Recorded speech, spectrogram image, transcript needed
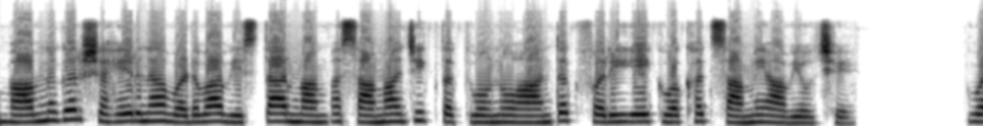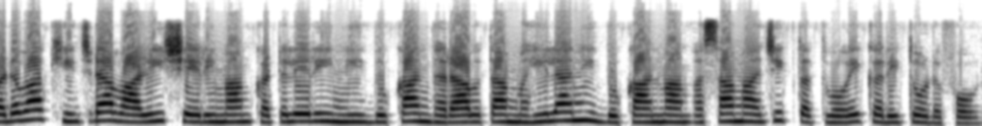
ભાવનગર શહેરના વડવા વિસ્તારમાં અસામાજિક તત્વોનો આતંક ફરી એક વખત સામે આવ્યો છે. વડવા ખીંચડાવાળી શેરીમાં કટલેરીની દુકાન ધરાવતા મહિલાની દુકાનમાં અસામાજિક તત્વોએ કરી તોડફોડ.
